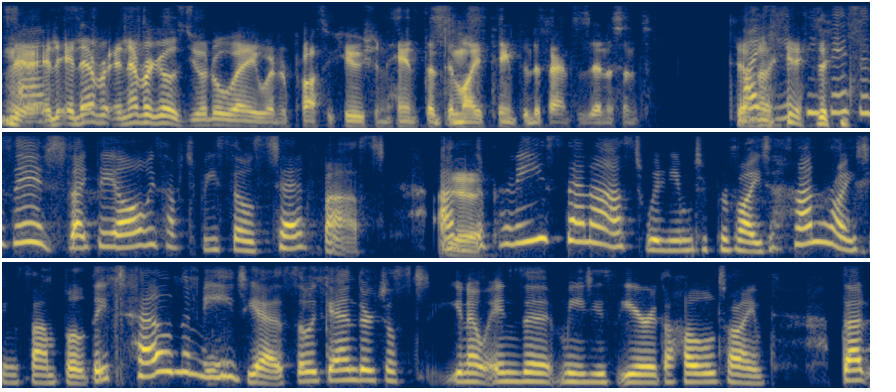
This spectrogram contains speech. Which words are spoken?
yeah it, it um, never it never goes the other way where the prosecution hint that they might think the defense is innocent I, you see, this is it. Like they always have to be so steadfast. And yeah. the police then asked William to provide a handwriting sample. They tell the media, so again, they're just, you know, in the media's ear the whole time, that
